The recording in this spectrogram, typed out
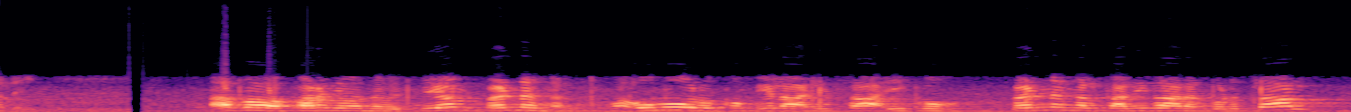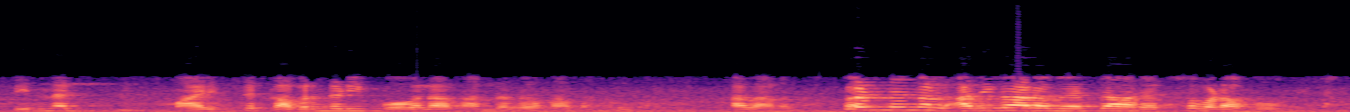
അലൈഹി. അപ്പോ പറഞ്ഞു വന്ന വിഷയം പെണ്ണുങ്ങൾ. ഉമൂറുക്കും ഇലാനിസായിക്കും പെണ്ണുങ്ങൾക്ക് അധികാരം കൊടുത്താൽ പിന്നെ മരിച്ച് കബറിനടി പോകല നല്ലത് എന്നാണ് അതാണ്. പെണ്ണുങ്ങൾ അധികാരമേറ്റാൽ രക്ഷപ്പെടാൻ പോകുന്നില്ല.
